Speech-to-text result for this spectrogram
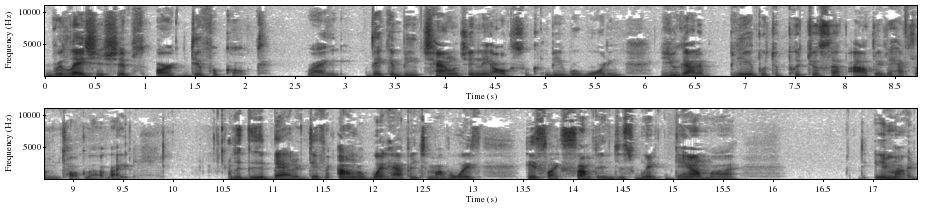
relationships are difficult, right? They can be challenging. They also can be rewarding. You got to be able to put yourself out there to have something to talk about, right? The good, bad, or different. I don't know what happened to my voice. It's like something just went down my in my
